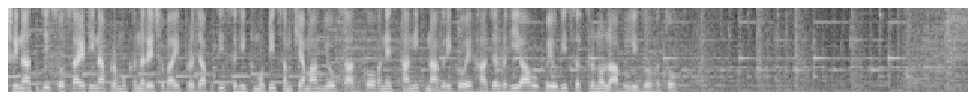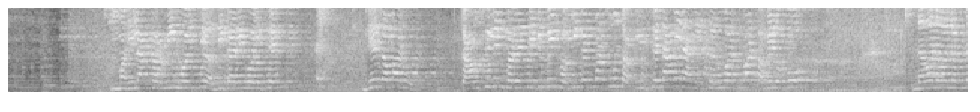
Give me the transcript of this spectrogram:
શ્રીનાથજી સોસાયટીના પ્રમુખ નરેશભાઈ પ્રજાપતિ સહિત મોટી સંખ્યામાં યોગ સાધકો અને સ્થાનિક નાગરિકોએ હાજર રહી આ ઉપયોગી સત્રનો લાભ લીધો હતો. મહિલા કર્મી હોય છે, અધિકારી હોય છે, જે તમારું કાઉન્સિલિંગ કરે છે કે ભાઈ હકીકતમાં શું તકલીફ છે? નાની નાની શરૂઆતમાં તમે લોકો નવા નવા લગ્ન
